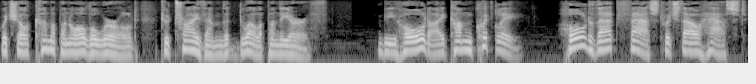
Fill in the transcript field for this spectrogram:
which shall come upon all the world, to try them that dwell upon the earth. Behold, I come quickly. Hold that fast which thou hast,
